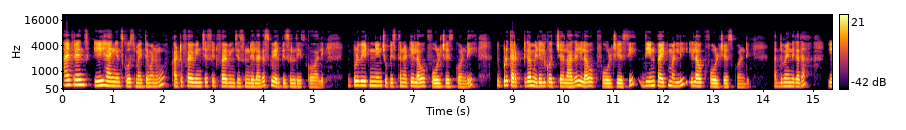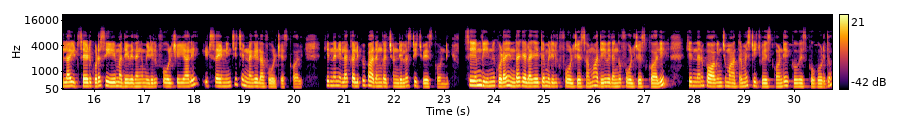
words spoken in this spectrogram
Hi friends ఈ hangings కోసం అయితే మనము అటు ఫైవ్ ఇంచెస్ ఇటు ఫైవ్ ఇంచెస్ ఉండేలాగా స్క్వేర్ పీసులు తీసుకోవాలి. ఇప్పుడు వీటిని నేను చూపిస్తున్నట్టు ఇలా ఒక ఫోల్డ్ చేసుకోండి. ఇప్పుడు కరెక్ట్గా మిడిల్కి వచ్చేలాగా ఇలా ఒక ఫోల్డ్ చేసి దీనిపైకి మళ్ళీ ఇలా ఒక ఫోల్డ్ చేసుకోండి. అర్థమైంది కదా? ఇలా ఇటు సైడ్ కూడా సేమ్ అదే విధంగా మిడిల్కి ఫోల్డ్ చేయాలి. ఇటు సైడ్ నుంచి చిన్నగా ఇలా ఫోల్డ్ చేసుకోవాలి. కిందని ఇలా కలిపి పాదం చుండేలా స్టిచ్ వేసుకోండి. సేమ్ దీన్ని కూడా ఇందాక ఎలాగైతే మిడిల్కి ఫోల్డ్ చేసామో అదే విధంగా ఫోల్డ్ చేసుకోవాలి. కిందన పావించి మాత్రమే స్టిచ్ వేసుకోండి. ఎక్కువ వేసుకోకూడదు.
